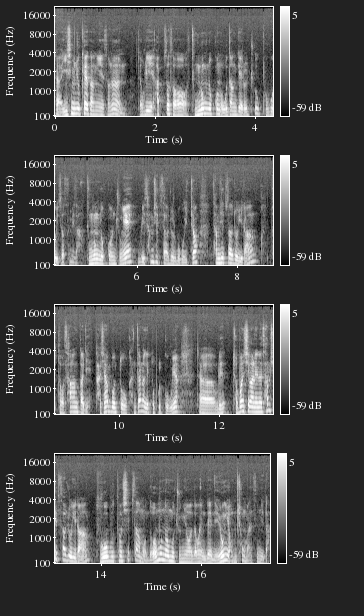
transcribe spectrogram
자, 26회 강의에서는 자, 우리 앞서서 등록 요건 5단계를 쭉 보고 있었습니다. 등록 요건 중에 우리 34조를 보고 있죠. 34조 1항 부터 4항까지 다시 한번 또 간단하게 또 볼 거고요. 자, 우리 저번 시간에는 34조 1항 9호부터 13호 너무너무 중요하다고 했는데 내용이 엄청 많습니다.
